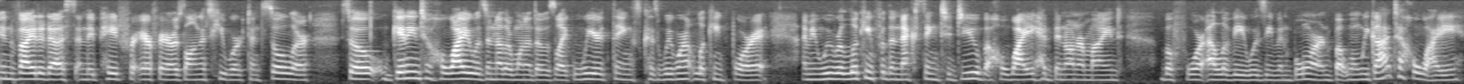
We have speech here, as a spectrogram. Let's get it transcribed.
invited us and they paid for airfare as long as he worked in solar. So getting to Hawaii was another one of those like weird things because we weren't looking for it. I mean, we were looking for the next thing to do, but Hawaii had been on our mind before Elavie was even born. But when we got to Hawaii,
